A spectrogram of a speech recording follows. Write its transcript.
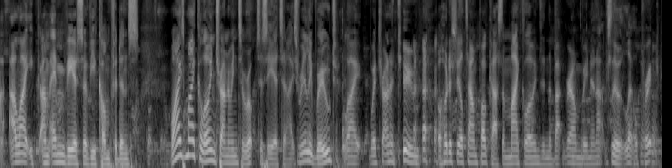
I, I like. I'm envious of your confidence. Why is Michael Owen trying to interrupt us here tonight? It's really rude. Like we're trying to do a Huddersfield Town podcast, and Michael Owen's in the background being an absolute little prick.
